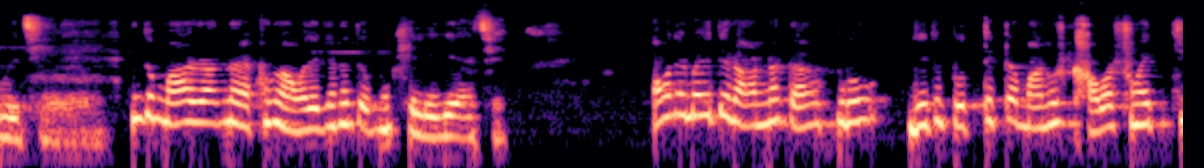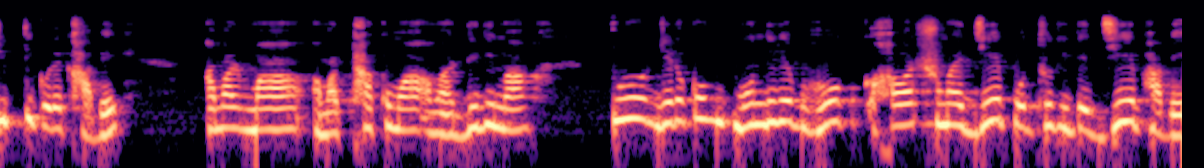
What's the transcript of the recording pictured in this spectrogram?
বলছি। কিন্তু মার রান্না এখনও আমাদের জন্য তো মুখে লেগে আছে। আমাদের বাড়িতে রান্নাটা পুরো যেহেতু প্রত্যেকটা মানুষ খাওয়ার সময় তৃপ্তি করে খাবে, আমার মা, আমার ঠাকুমা, আমার দিদিমা, পুরো যেরকম মন্দিরে ভোগ হওয়ার সময় যে পদ্ধতিতে যেভাবে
